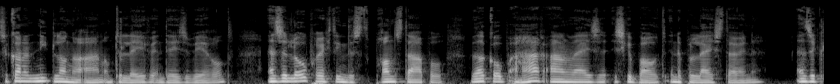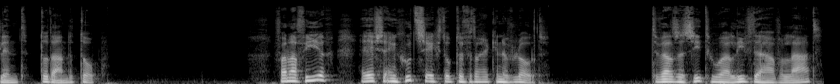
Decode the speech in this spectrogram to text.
Ze kan het niet langer aan om te leven in deze wereld en ze loopt richting de brandstapel welke op haar aanwijzen is gebouwd in de paleistuinen en ze klimt tot aan de top. Vanaf hier heeft ze een goed zicht op de vertrekkende vloot. Terwijl ze ziet hoe haar liefde haar verlaat,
